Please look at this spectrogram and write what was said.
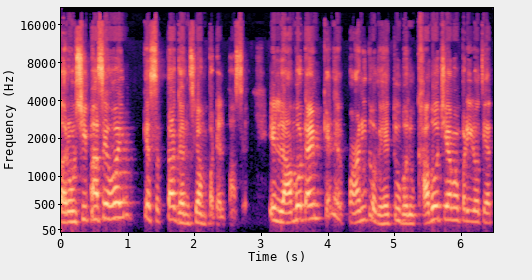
અરુણસિંહ પાસે હોય કે સત્તા ઘનશ્યામ પટેલ પાસે? એ લાંબો ટાઈમ કે ને પાણી તો વહેતું ભલું, ખાબોચિયામાં પડી રહ્યો ત્યારે.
